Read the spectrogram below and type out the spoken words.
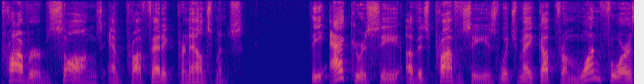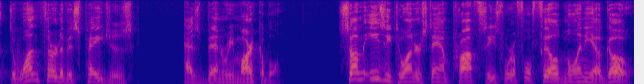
proverbs, songs, and prophetic pronouncements. The accuracy of its prophecies, which make up from one fourth to one third of its pages, has been remarkable. Some easy to understand prophecies were fulfilled millennia ago.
